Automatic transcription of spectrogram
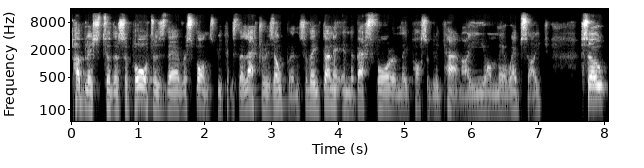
published to the supporters their response because the letter is open, so they've done it in the best forum they possibly can, i.e., on their website. So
